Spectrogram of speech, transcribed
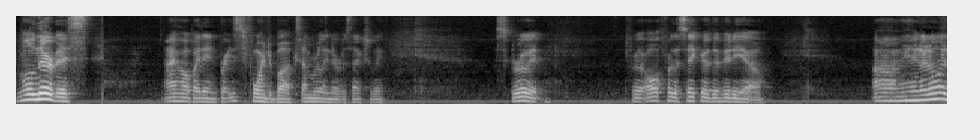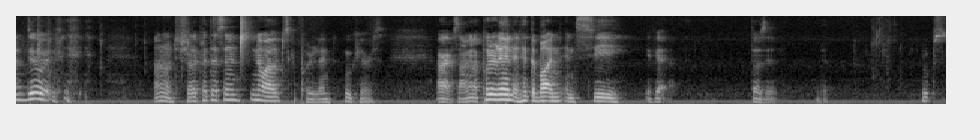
I'm a little nervous. I hope I didn't break. This is 400 bucks. I'm really nervous actually. Screw it. For all for the sake of the video. Oh man, I don't want to do it. I don't know. Should I put this in? You know, I'll just put it in. Who cares? Alright, so I'm to put it in and hit the button and see if it does it. Oops.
